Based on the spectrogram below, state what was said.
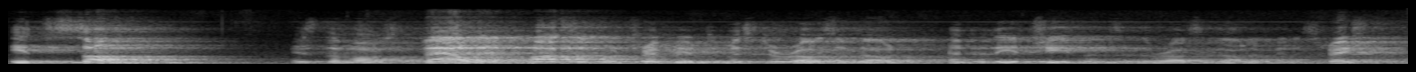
its sum is the most valid possible tribute to Mr. Roosevelt and to the achievements of the Roosevelt administration.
